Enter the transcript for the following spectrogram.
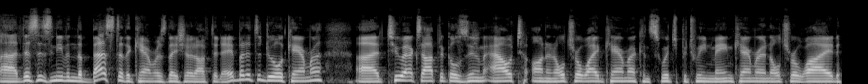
Uh, this isn't even the best of the cameras they showed off today, but it's a dual camera. Uh, 2x optical zoom out on an ultra wide camera can switch between main camera and ultra wide.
